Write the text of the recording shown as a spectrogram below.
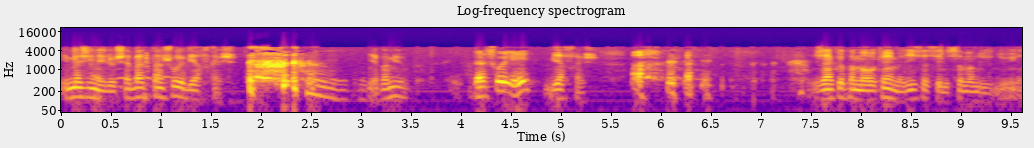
imaginez le Shabbat pain chaud et bière fraîche. Il n'y a pas mieux. D'un chaud et Bière fraîche. J'ai un copain marocain, il m'a dit ça c'est le summum du. du... Ouais,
